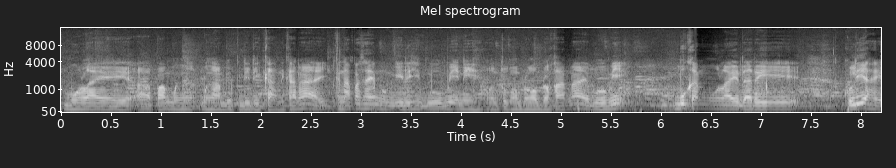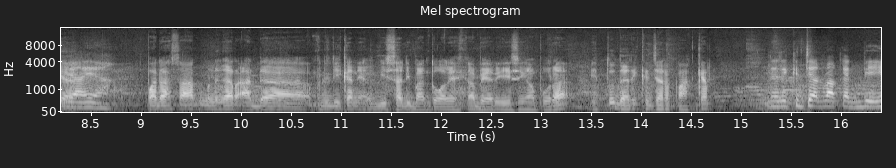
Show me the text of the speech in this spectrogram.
mulai apa meng- mengambil pendidikan karena kenapa saya memilih Ibu Umi ini untuk ngobrol-ngobrol karena Ibu Umi bukan mulai dari kuliah ya. ya ya Pada saat mendengar ada pendidikan yang bisa dibantu oleh KBRI Singapura itu dari kejar paket. dari kejar paket B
